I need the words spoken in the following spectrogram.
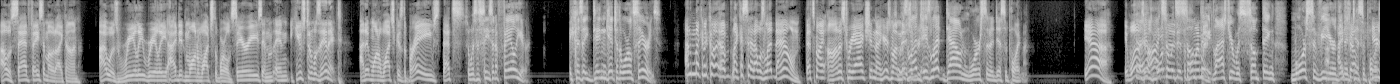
I was sad face mode icon. I was really, really. I didn't want to watch the World Series, and and Houston was in it. I didn't want to watch because the Braves. That's So it was a season of failure because they didn't get to the World Series. I'm not going to call. it- Like I said, I was let down. That's my honest reaction. Now here's my So is, let, is let down worse than a disappointment? yeah, it was. Okay, it was all more right, so a it's something. Last year was something more severe than I a felt- disappointment.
